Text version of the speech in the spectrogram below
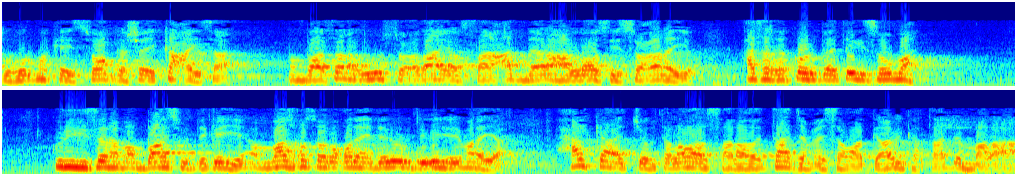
duhur markay soo gashay kacaysaa. Mambaasana wuu socdaayo saacad meelaha loo sii soconayo. Casarka ka hor baa tegi sowma gurigiisana mambaasuu degan yahay. Mambaas ka soo noqonaya uu degan yahay imanaya halka aad joogta labada salaadood intaa jamcisa waad gaabin kartaa dhib ma laha.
